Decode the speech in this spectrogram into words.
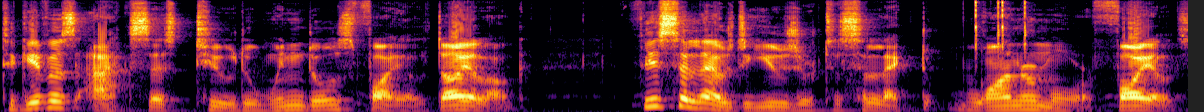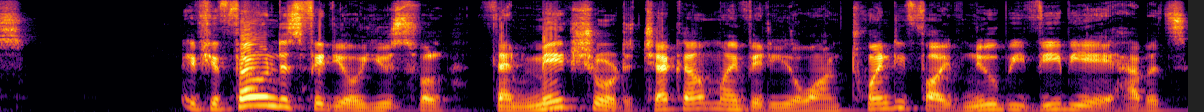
to give us access to the Windows file dialog. This allows the user to select one or more files. If you found this video useful, then make sure to check out my video on 25 newbie VBA habits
